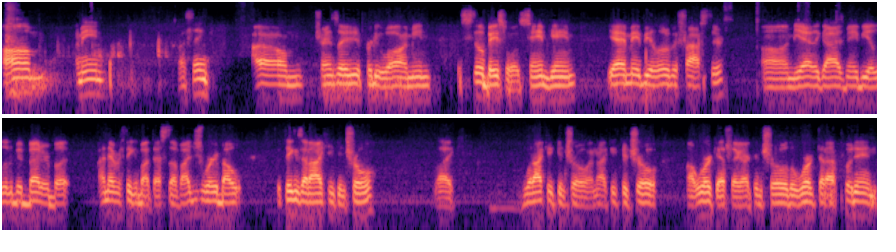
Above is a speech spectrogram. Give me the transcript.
Um, I mean, I think um translated it pretty well. I mean, it's still baseball, same game. Yeah, it may be a little bit faster. Um, yeah, the guys may be a little bit better, but I never think about that stuff. I just worry about the things that I can control, like what I can control, and I can control my work ethic. I control the work that I put in.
